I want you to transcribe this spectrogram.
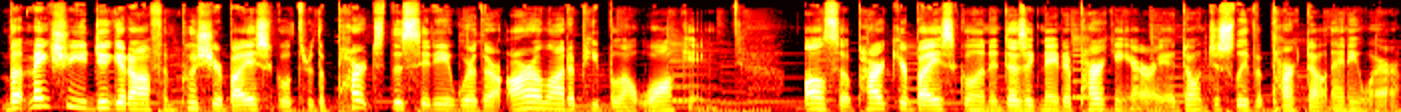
But make sure you do get off and push your bicycle through the parts of the city where there are a lot of people out walking. Also, park your bicycle in a designated parking area. Don't just leave it parked out anywhere.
